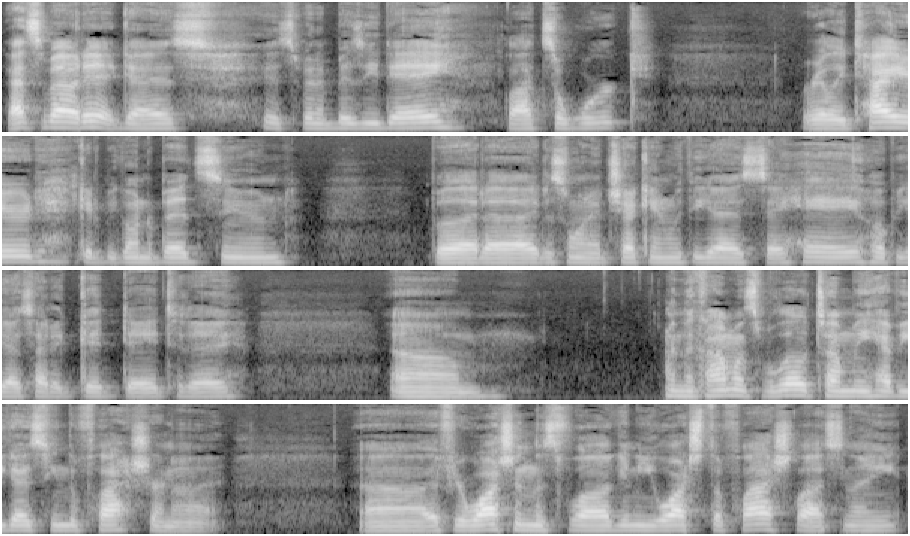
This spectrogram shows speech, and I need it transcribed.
that's about it, guys. It's been a busy day, lots of work, really tired, gonna be going to bed soon. But uh, I just want to check in with you guys, say hey, hope you guys had a good day today. Um, in the comments below, tell me have you guys seen The Flash or not? Uh, if you're watching this vlog and you watched The Flash last night,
